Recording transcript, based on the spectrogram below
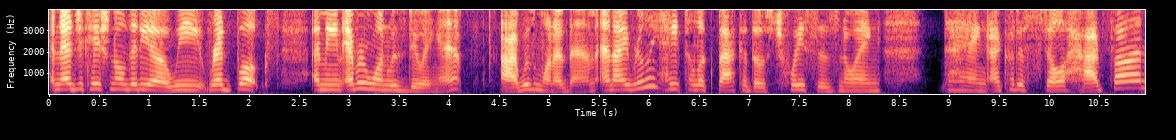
an educational video, we read books. I mean, everyone was doing it. I was one of them, and I really hate to look back at those choices knowing dang, I could have still had fun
